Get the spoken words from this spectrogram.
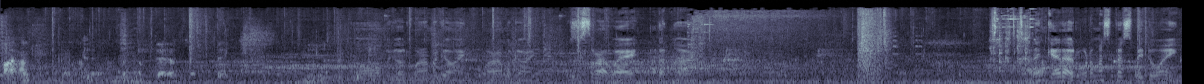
fuck, I'm dead, I'm dead, I'm dead, I'm dead, I'm dead, I'm dead. Oh my god, where am I going? Where am I going? Is this the right way? I don't know. I don't get it. What am I supposed to be doing?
